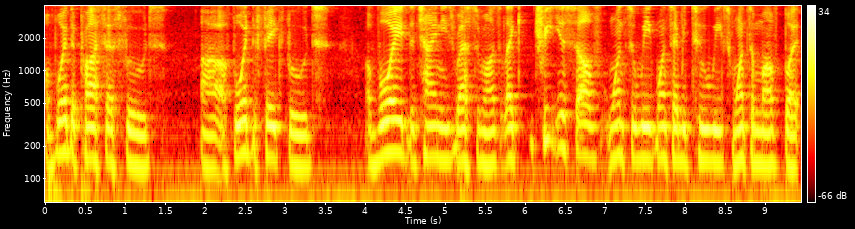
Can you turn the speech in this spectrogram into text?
avoid the processed foods, uh, avoid the fake foods, avoid the Chinese restaurants. Like, treat yourself once a week, once every two weeks, once a month. But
